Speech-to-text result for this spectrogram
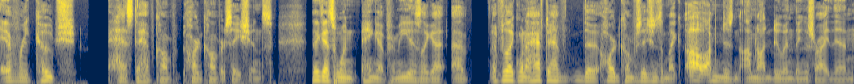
every coach has to have com- hard conversations. I think that's one hang up for me is like I, I I feel like when I have to have the hard conversations, I'm like, oh, I'm just I'm not doing things right then.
